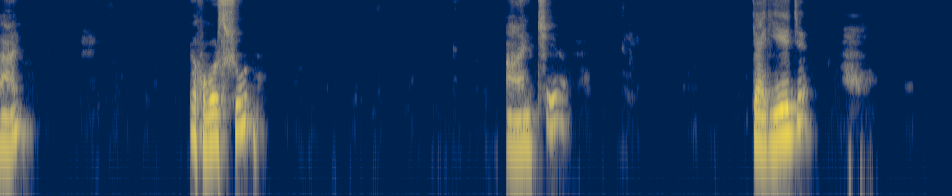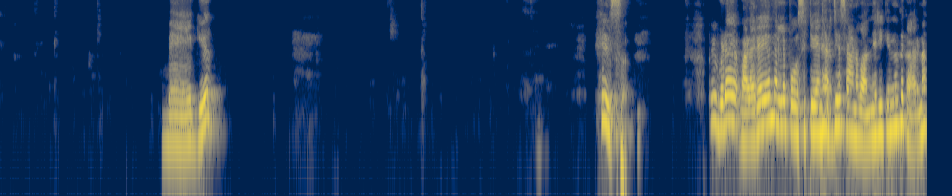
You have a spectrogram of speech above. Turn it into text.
Fan, a horseshoe, and carriage, bag, hills. അപ്പൊ ഇവിടെ വളരെ നല്ല പോസിറ്റീവ് എനർജീസ് ആണ് വന്നിരിക്കുന്നത്. കാരണം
